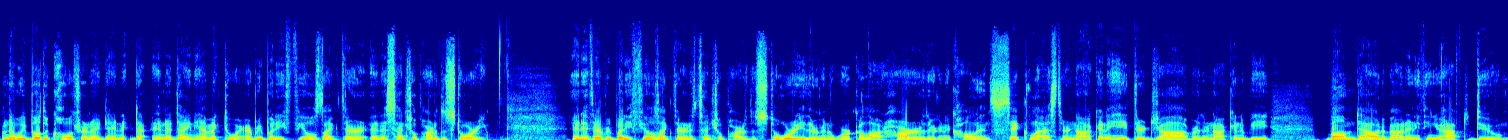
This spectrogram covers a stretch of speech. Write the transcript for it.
and then we build a culture and a, dyna- and a dynamic to where everybody feels like they're an essential part of the story. And if everybody feels like they're an essential part of the story, they're going to work a lot harder. They're going to call in sick less. They're not going to hate their job or they're not going to be bummed out about anything you have to do.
